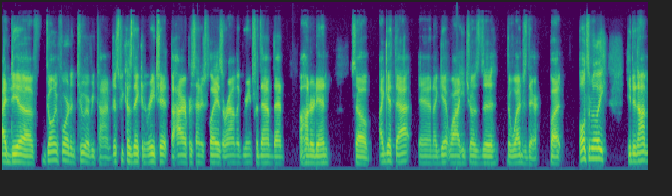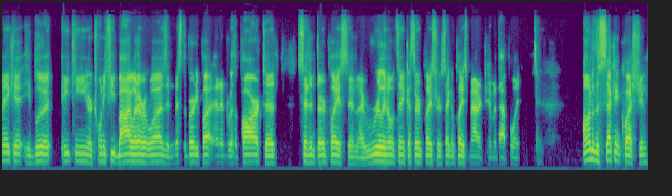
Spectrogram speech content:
idea of going forward in two every time. Just because they can reach it, the higher percentage plays around the green for them than 100 in. So I get that, and I get why he chose the the wedge there. But ultimately, he did not make it. He blew it 18 or 20 feet by, whatever it was, and missed the birdie putt, ended with a par to sit in third place. And I really don't think a third place or a second place mattered to him at that point. On to the second question.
